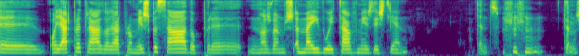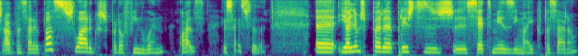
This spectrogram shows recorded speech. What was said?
uh, olhar para trás, olhar para o mês passado ou para. Nós vamos a meio do oitavo mês deste ano Portanto, estamos a avançar a passos largos para o fim do ano, quase. Eu sei, é assustador. Uh, e olhamos para, para estes uh, sete meses e meio que passaram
